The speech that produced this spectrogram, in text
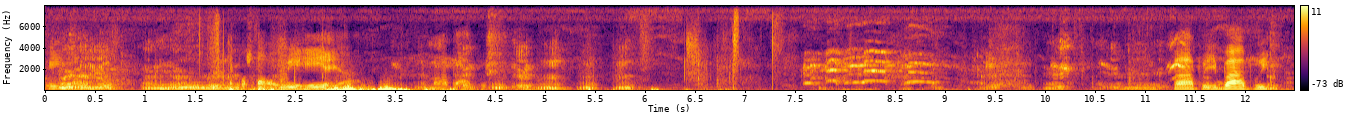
Okay na. Tapos ayan. Ang mga baboy. Baboy, baboy.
